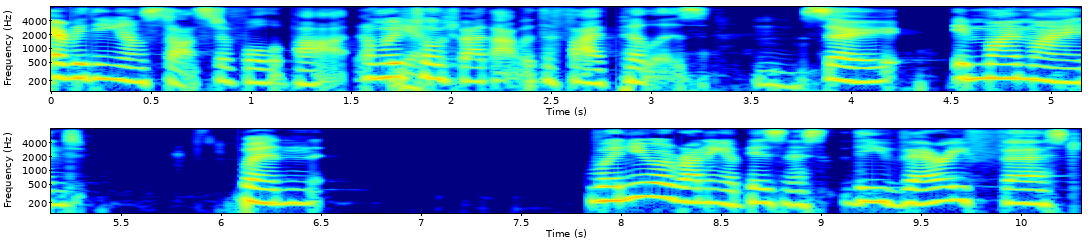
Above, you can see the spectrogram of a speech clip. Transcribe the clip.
everything else starts to fall apart. And we've Yeah. talked about that with the five pillars. Mm. So in my mind when when you are running a business, the very first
